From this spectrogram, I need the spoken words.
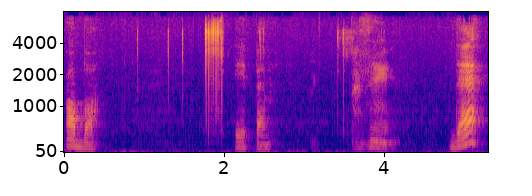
Abba. Éppen. De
